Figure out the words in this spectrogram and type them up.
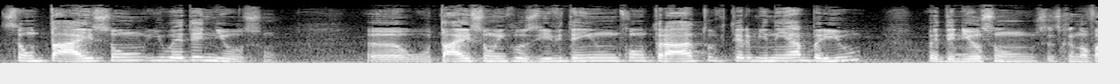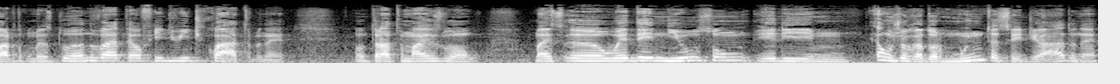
São Tyson e o Edenilson. Uh, o Tyson, inclusive, tem um contrato que termina em abril. O Edenilson, se renovaram no começo do ano, vai até o fim de 24, né? Contrato mais longo. Mas uh, o Edenilson, ele é um jogador muito assediado, né?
